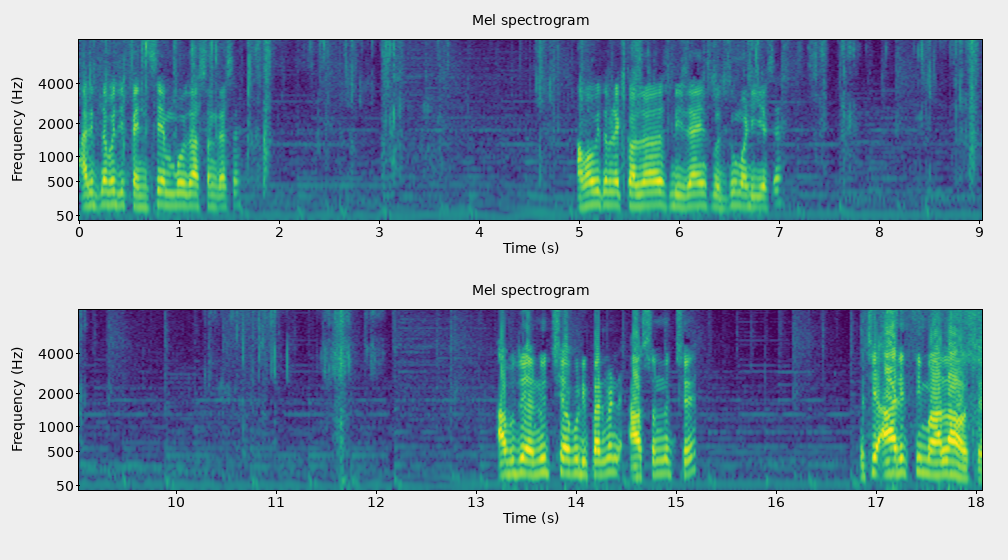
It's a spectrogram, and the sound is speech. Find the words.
આ રીતના પછી ફેન્સી એમ્બોઝ આસન રહેશે. આમાં બી તમને કલર્સ ડિઝાઇન્સ બધું મળી જશે. આ બધું એનું જ છે, આખું ડિપાર્ટમેન્ટ આસનનું જ છે. પછી આ રીતની માલા આવશે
